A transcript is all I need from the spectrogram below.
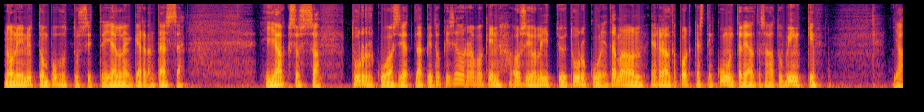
No niin, nyt on puhuttu sitten jälleen kerran tässä jaksossa Turku-asiat läpi. Toki seuraavakin osio liittyy Turkuun ja tämä on eräältä podcastin kuuntelijalta saatu vinkki. Ja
